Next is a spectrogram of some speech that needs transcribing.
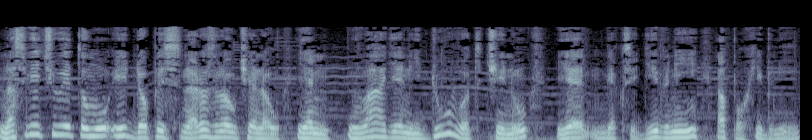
Nasvědčuje tomu i dopis na rozloučenou, jen uváděný důvod činu je jaksi divný a pochybný.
